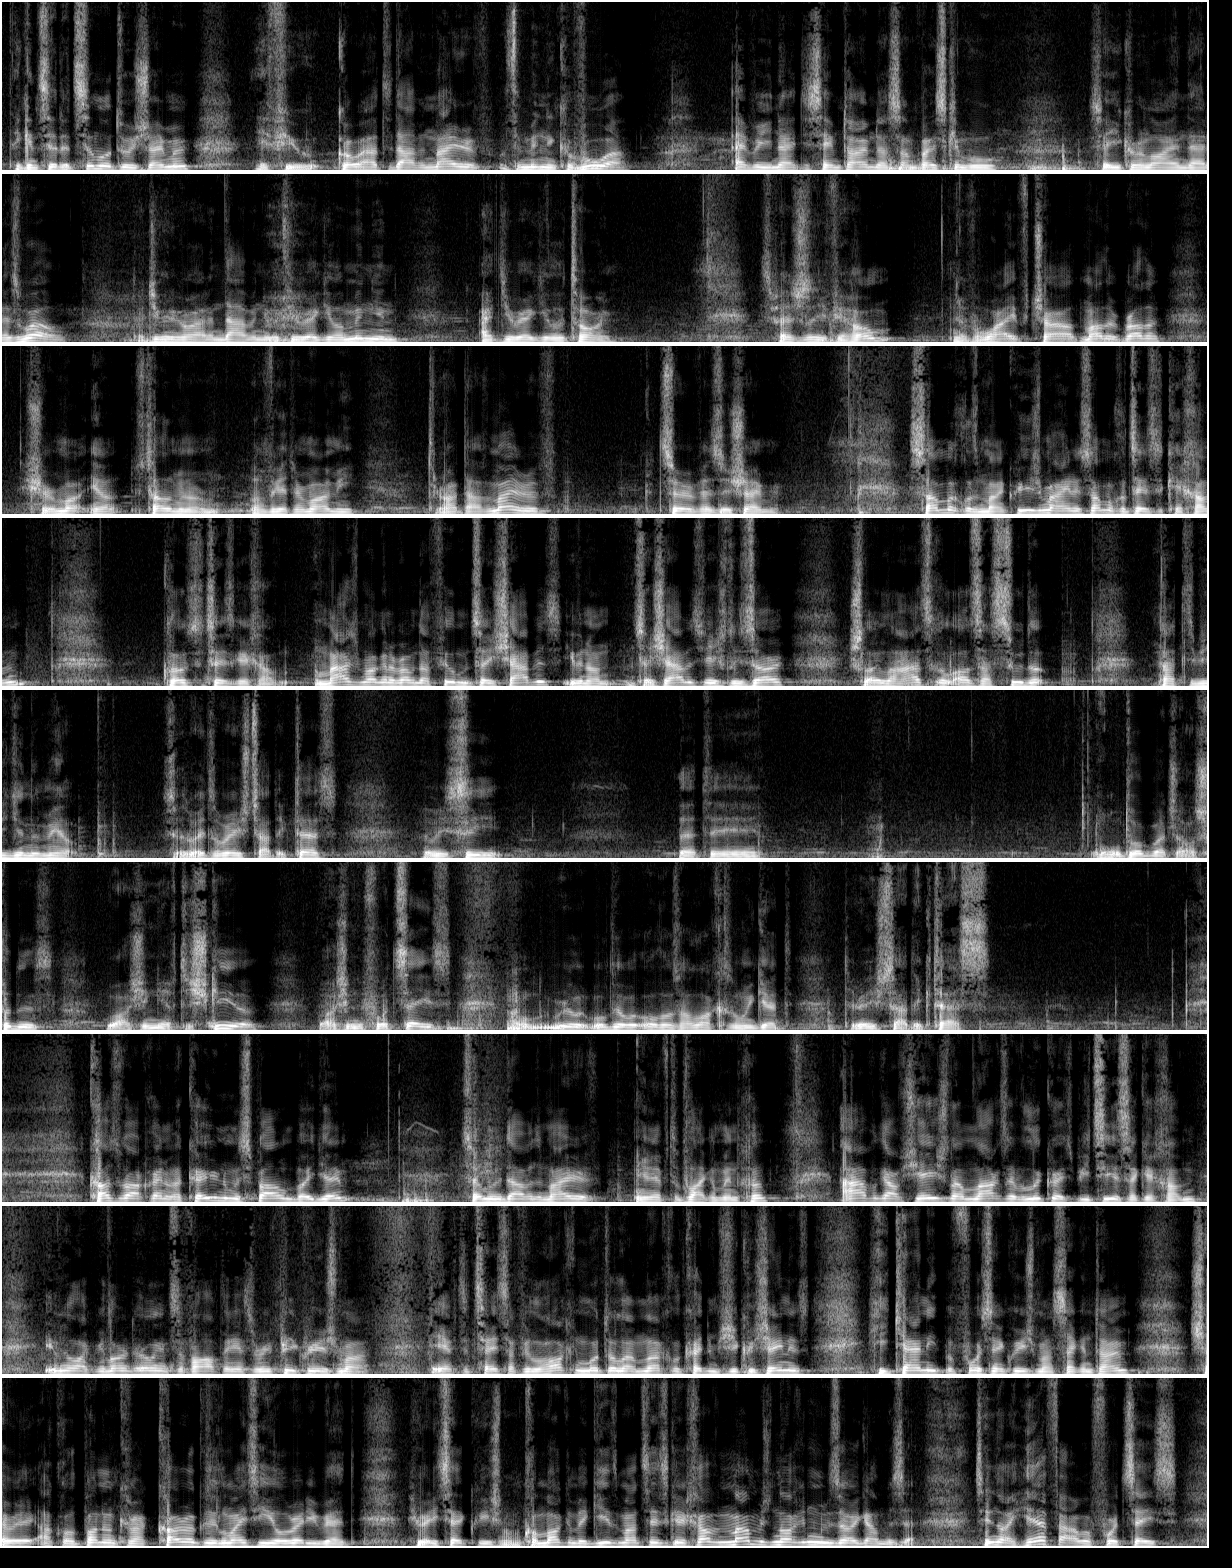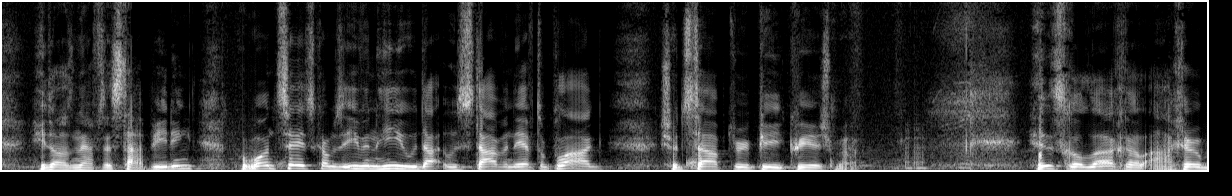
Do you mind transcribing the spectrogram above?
They consider it similar to a Shomer. If you go out to daven Ma'ariv with a Minyan Kavua every night at the same time, there's some Paiskim who say you can rely on that as well. That you're going to go out and daven with your regular Minyan at your regular time. Especially if you're home, you have a wife, child, mother, brother. Sure, you know, just tell them, you know, don't forget to remind me throughout daven Ma'ariv could serve as a Shomer. Samach was man kriyishma, hainu samach l'tzeis kechavim, close to tzeis kechavim. Umash Magen Avraham da film mitzay Shabbos, even on mitzay Shabbos, yesh lizar, shloi lahaschel oz hasuda, not to begin the meal. He says, wait till Reish Tzadik Tes, we see that uh, we'll talk about Shal Shuddis, washing after Shkia, washing before Tzeis, we'll, really, we'll deal with all those halachas when we get to Reish Tzadik Tes. Kas va khayn va kayn mispaln. Some of David Meyer you have to plug him in. Avgav sheish lam lachs of likros bitzias hakechavim. Even though, like we learned earlier in that he has to repeat Kriya Shema after Tzeis. Afil hachim mutar lam lach l'kaidim shikushenis. He can eat before saying Kriya Shema a second time. Sharei akol panim kara because l'maisi he already read. He already said Kriya Shema. Kol makim begiz man tzeis kechavim mamish nachim mizar gam bezeh. So even though a half hour before Tzeis, he doesn't have to stop eating. But once Tzeis comes, even he who who's starving after plug should stop to repeat Kriya Shema. His cholachel acher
